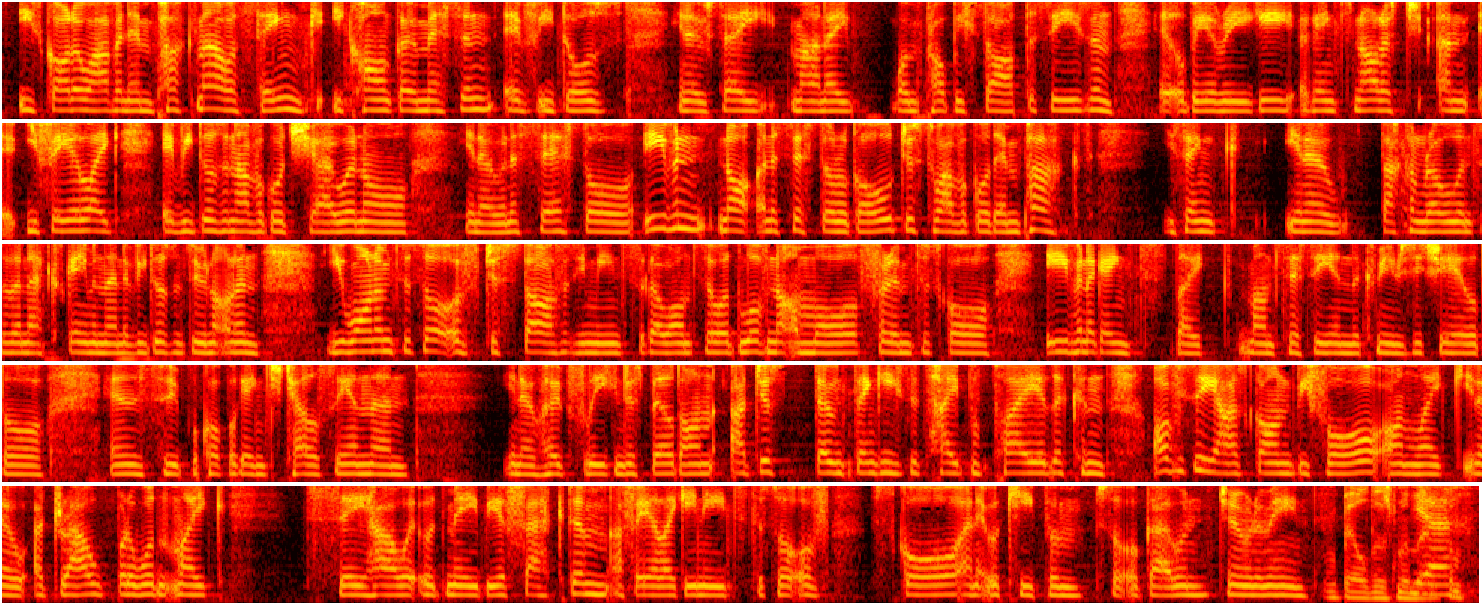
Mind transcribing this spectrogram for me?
he's got to have an impact now. I think he can't go missing if he does. You know, say Mane won't probably start the season. It'll be Origi against Norwich, and it, you feel like if he doesn't have a good showing or you know an assist or even not an assist or a goal, just to have a good impact, you think you know that can roll into the next game. And then if he doesn't do nothing, you want him to sort of just start as he means to go on. So I'd love nothing more for him to score, even against like Man City in the Community Shield or in the Super Cup against Chelsea, and then. You know, hopefully he can just build on. I just don't think he's the type of player that can. Obviously, has gone before on like you know a drought, but I wouldn't like to see how it would maybe affect him. I feel like he needs to sort of score and it would keep him sort of going. Do you know what I mean? And build his momentum. Yeah.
